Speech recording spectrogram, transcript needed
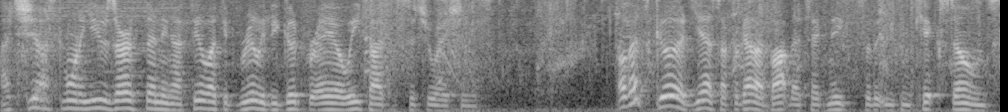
I just want to use earthbending. I feel like it'd really be good for AoE type of situations. Oh, that's good. Yes, I forgot I bought that technique so that you can kick stones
